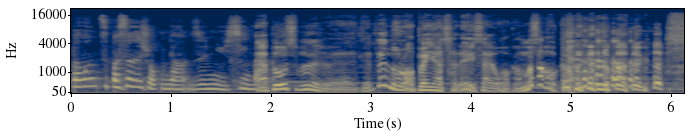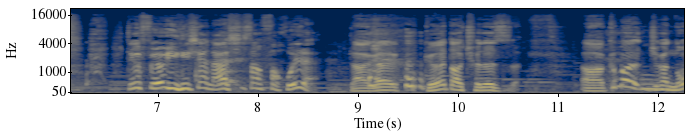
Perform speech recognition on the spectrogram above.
百分之八十的小姑娘是女性吧哎，？不是不是，这个侬老板娘出来有啥好讲？没啥好讲的，对伐？这个这个反而影响㑚先生发挥了，对伐？搿搿个倒确实是。啊，葛么就讲侬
